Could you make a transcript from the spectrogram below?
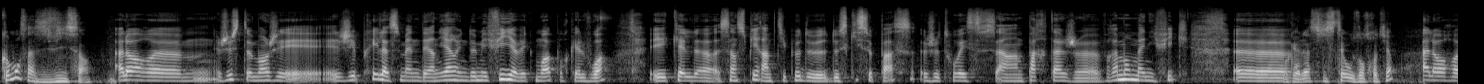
Comment ça se vit, ça? Alors, euh, justement, j'ai pris la semaine dernière une de mes filles avec moi pour qu'elle voit et qu'elle euh, s'inspire un petit peu de, ce qui se passe. Je trouvais ça un partage euh, vraiment magnifique. Donc elle assistait aux entretiens? Alors,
